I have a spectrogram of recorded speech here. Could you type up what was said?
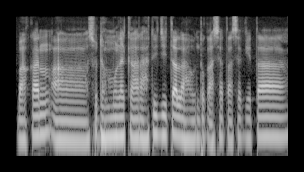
Bahkan uh, sudah mulai ke arah digital lah untuk aset-aset kita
